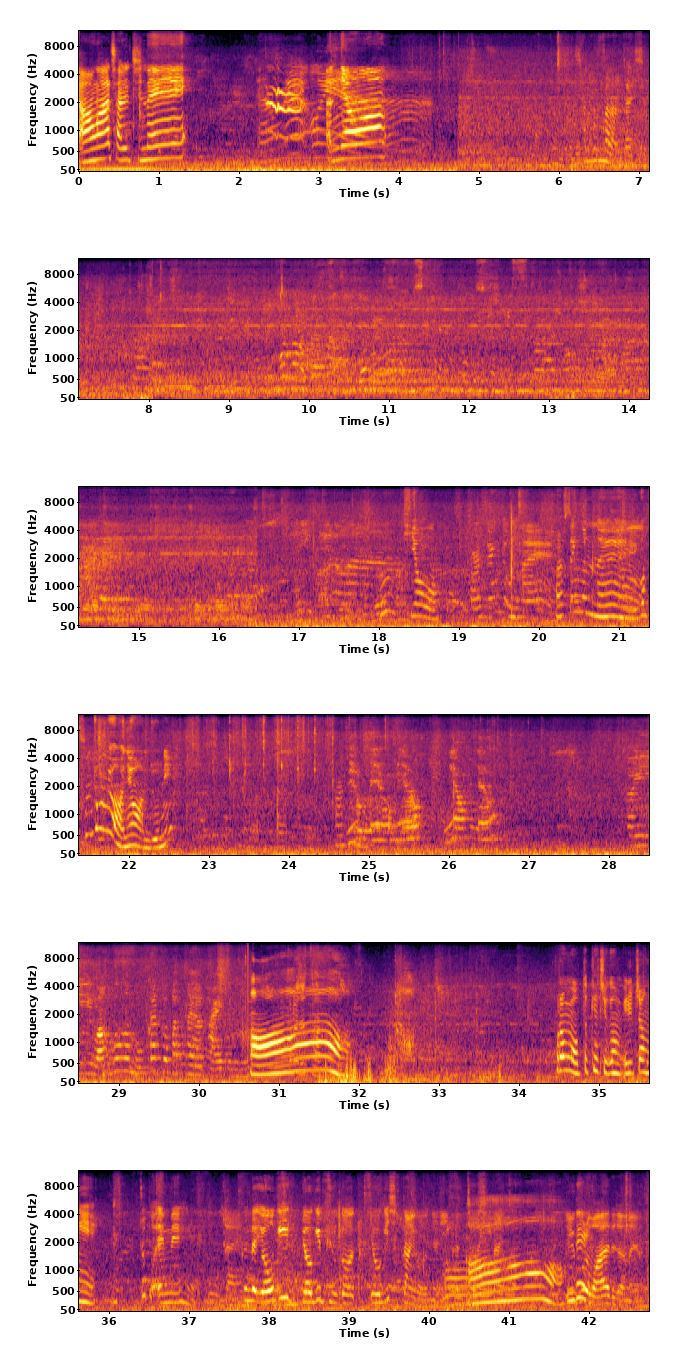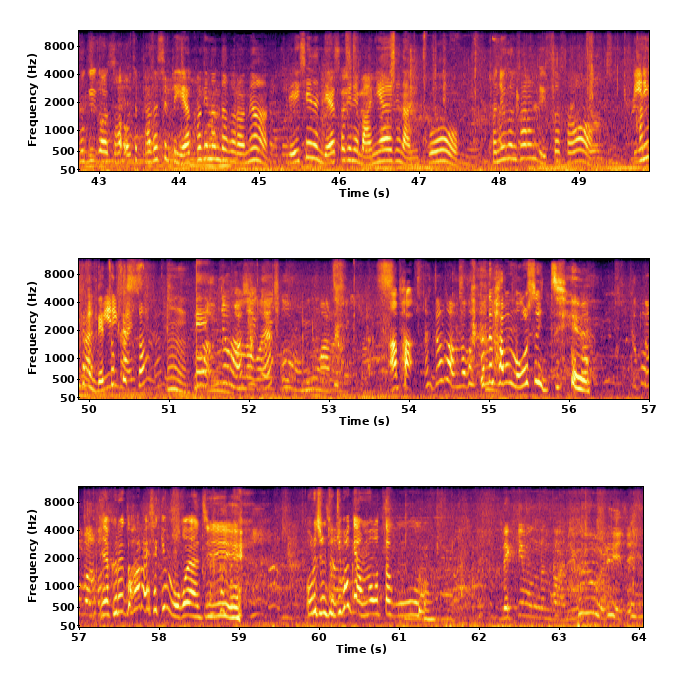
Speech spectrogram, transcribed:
영아 잘 지내? 안녕 3분만 앉아있을래? 응? 귀여워 잘생겼네 잘생겼네 이건 품종류 아니야 완전히? 왕궁은 못 갈 것 같아요 바이든이 아. 그러면 어떻게 지금 일정이? 조금 애매해 네. 근데 여기 여기 뷰가 여기 식당이거든요. 이 근처 아. 식당이 일부러 와야 되잖아요. 거기가 다, 어차피 5시부터 예약 확인한다 그러면 4시에는 예약 확인을 많이 하진 않고 저녁은 사람도 있어서 아니 그냥 냅뒀겠어? 응. 혼자 밥 먹어요? 아, 어, 아 밥? 너밥 먹어 근데 밥은 먹을 수 있지. 야 그래도 하루에 세 끼 먹어야지. 우리 지금 두 끼밖에 안 먹었다고. 네 끼 먹는 거 아니고. 우리 이제.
